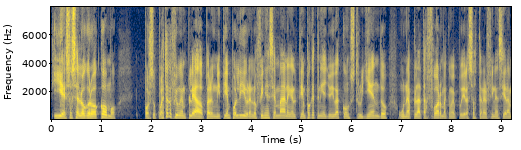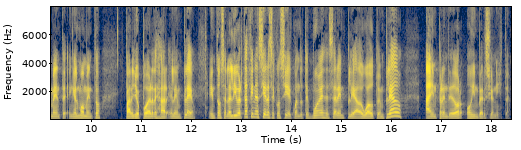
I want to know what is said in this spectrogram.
y eso se logró como por supuesto que fui un empleado, pero en mi tiempo libre, en los fines de semana, en el tiempo que tenía, yo iba construyendo una plataforma que me pudiera sostener financieramente en el momento para yo poder dejar el empleo. Entonces, la libertad financiera se consigue cuando te mueves de ser empleado o autoempleado a emprendedor o inversionista.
